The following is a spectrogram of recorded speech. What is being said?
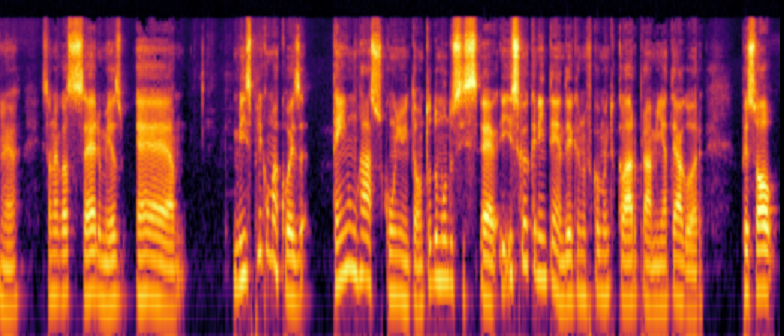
É, isso é um negócio sério mesmo. É... Me explica uma coisa. Tem um rascunho, então, todo mundo se. É, isso que eu queria entender, que não ficou muito claro para mim até agora. O pessoal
